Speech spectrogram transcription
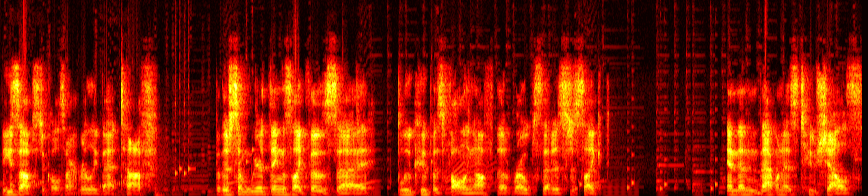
These obstacles aren't really that tough. But there's some weird things like those uh, blue Koopas falling off the ropes that it's just like... And then that one has two shells.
